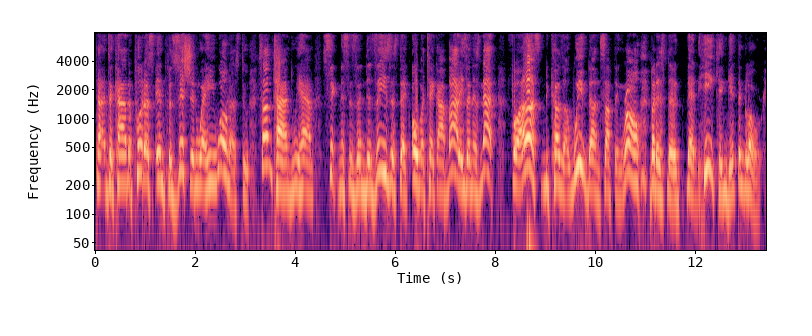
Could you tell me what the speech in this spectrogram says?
to, to kind of put us in position where he wants us to. Sometimes we have sicknesses and diseases that overtake our bodies and it's not for us because we've done something wrong, but it's the, that he can get the glory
